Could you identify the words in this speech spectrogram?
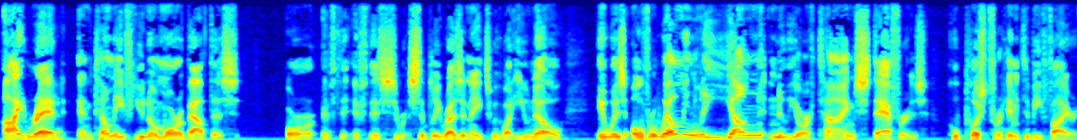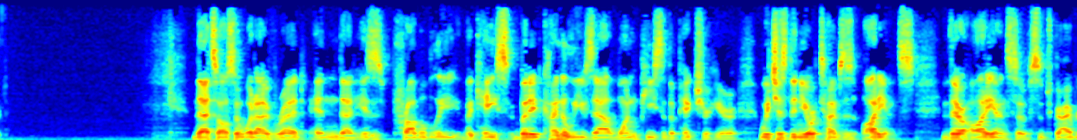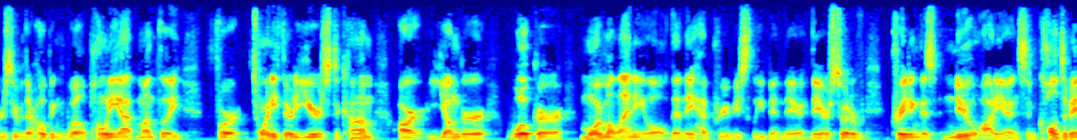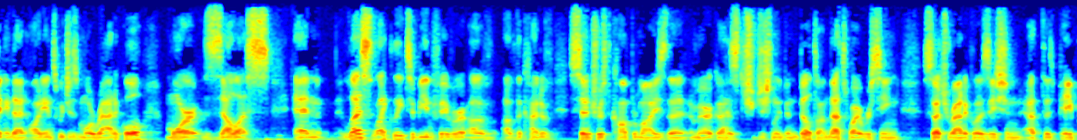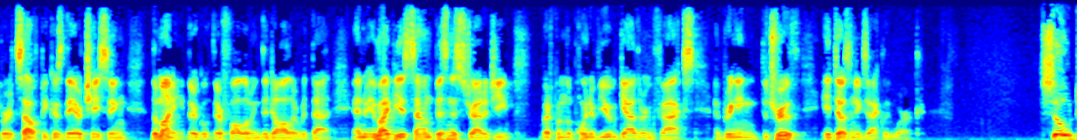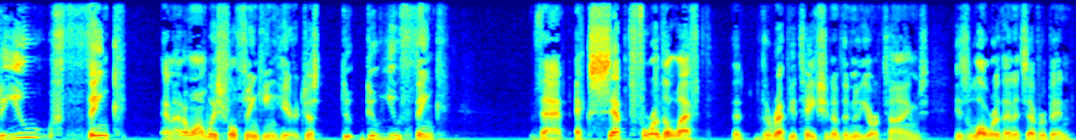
I read, and tell me if you know more about this or if, if this simply resonates with what you know. It was overwhelmingly young New York Times staffers who pushed for him to be fired. That's also what I've read, and that is probably the case. But it kind of leaves out one piece of the picture here, which is the New York Times' audience. Their audience of subscribers who they're hoping will pony up monthly for 20, 30 years to come are younger, woker, more millennial than they had previously been. They they are sort of creating this new audience and cultivating that audience, which is more radical, more zealous, and less likely to be in favor of, of the kind of centrist compromise that America has traditionally been built on. That's why we're seeing such radicalization at the paper itself, because they are chasing the money. They're, they're following the dollar with that. And it might be a sound business strategy, but from the point of view of gathering facts and bringing the truth, it doesn't exactly work. So, do you think, and I don't want wishful thinking here, just do, do you think that except for the left, that the reputation of the New York Times is lower than it's ever been?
